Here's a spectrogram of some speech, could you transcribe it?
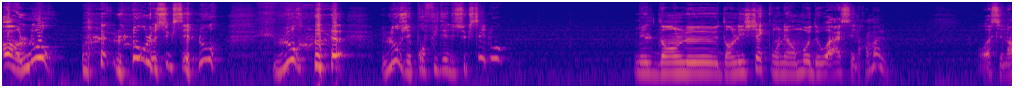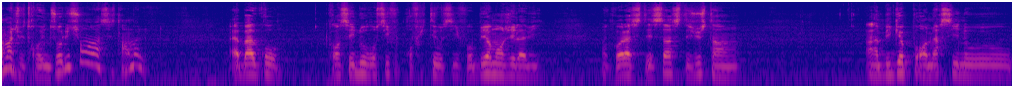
Oh lourd Lourd le succès, lourd Lourd Lourd, j'ai profité du succès, lourd Mais dans le dans l'échec, on est en mode ouais c'est normal. Ouais c'est normal, je vais trouver une solution là, c'est normal. Eh bah gros, quand c'est lourd aussi, il faut profiter aussi, il faut bien manger la vie. Donc voilà, c'était ça, c'était juste un, un big up pour remercier nos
